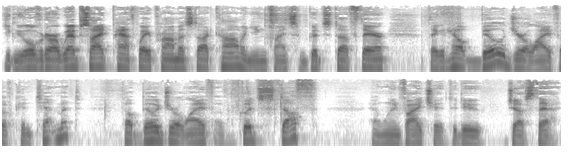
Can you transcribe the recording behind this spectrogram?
You can go over to our website, pathwaypromise.com, and you can find some good stuff there that can help build your life of contentment, help build your life of good stuff, and we invite you to do just that.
